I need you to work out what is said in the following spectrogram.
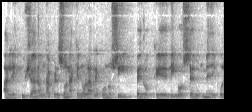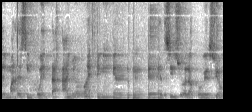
al escuchar a una persona que no la reconocí, pero que dijo ser un médico de más de 50 años en el ejercicio de la profesión,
